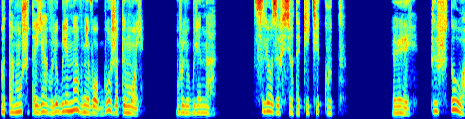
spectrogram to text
потому что я влюблена в него, боже ты мой. Влюблена. Слезы все таки текут. Эй, ты что?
